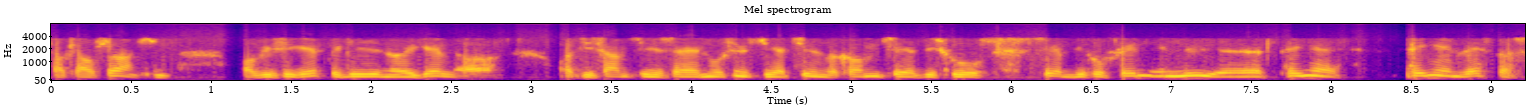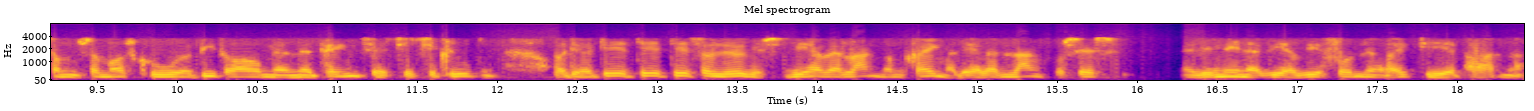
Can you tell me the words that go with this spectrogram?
fra Claus Sørensen, og vi fik eftergivet noget gæld, og, og de samtidig sagde, at nu synes de, at tiden var kommet til, at vi skulle se, om vi kunne finde en ny øh, penge, pengeinvestor, som, som også kunne øh, bidrage med, med penge til, til, til klubben. Og det, det, det, det er så lykkes. Vi har været langt omkring, og det har været en lang proces. Men vi mener, at vi har, vi har fundet en rigtig øh, partner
